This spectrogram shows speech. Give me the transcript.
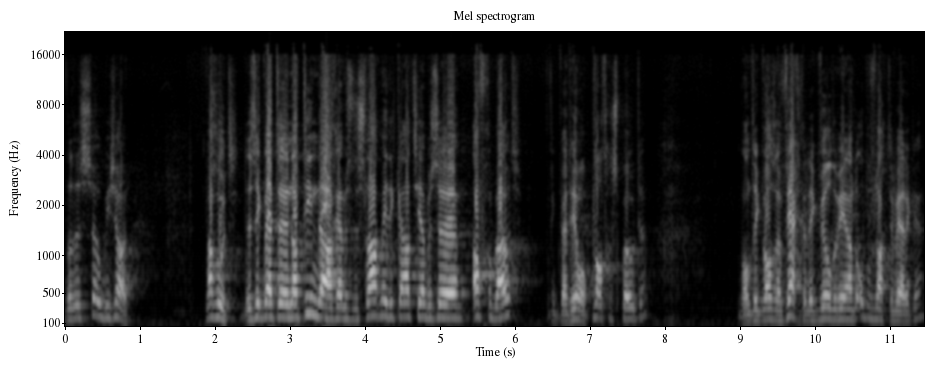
Dat is zo bizar. Maar goed, dus ik werd, uh, na tien dagen hebben ze de slaapmedicatie hebben ze afgebouwd. Ik werd helemaal plat gespoten. Want ik was een vechter, ik wilde weer naar de oppervlakte werken.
